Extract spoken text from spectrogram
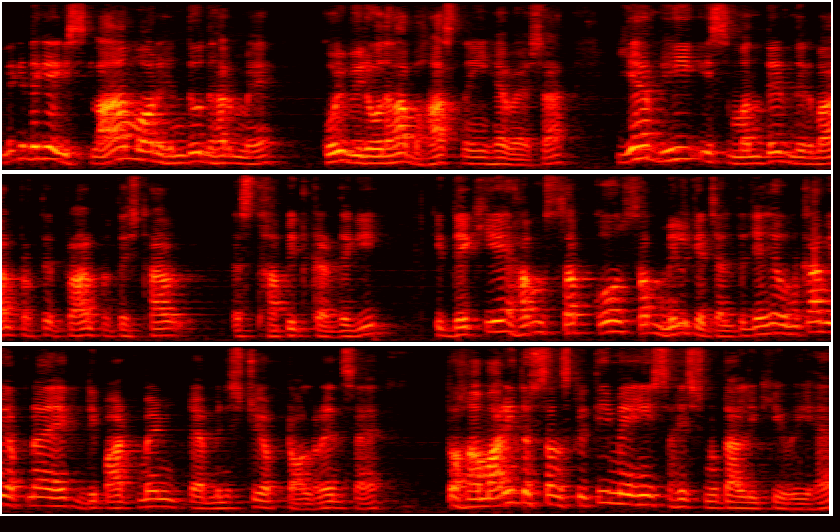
लेकिन देखिए, इस्लाम और हिंदू धर्म में कोई विरोधाभास नहीं है वैसा। यह भी इस मंदिर निर्माण प्राण प्रतिष्ठा स्थापित कर देगी कि देखिए, हम सबको, सब मिल के चलते, जैसे उनका भी अपना एक डिपार्टमेंट, मिनिस्ट्री ऑफ़ टॉलरेंस है तो हमारी तो संस्कृति में ही सहिष्णुता लिखी हुई है।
